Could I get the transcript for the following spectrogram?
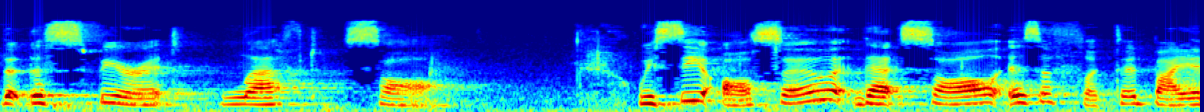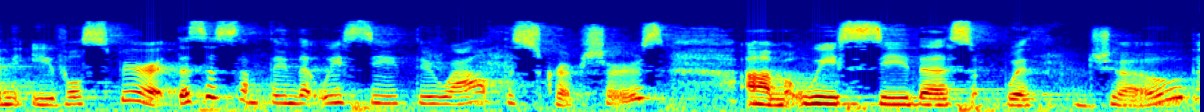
that the Spirit left Saul. We see also that Saul is afflicted by an evil spirit. This is something that we see throughout the scriptures. Um, we see this with Job.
